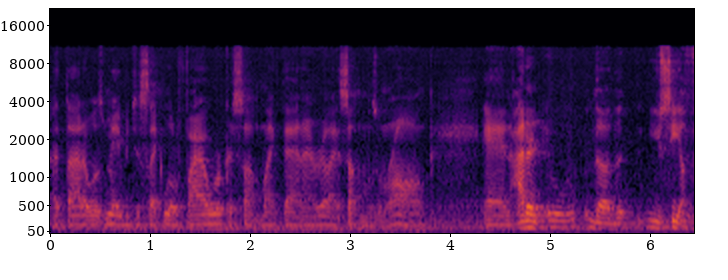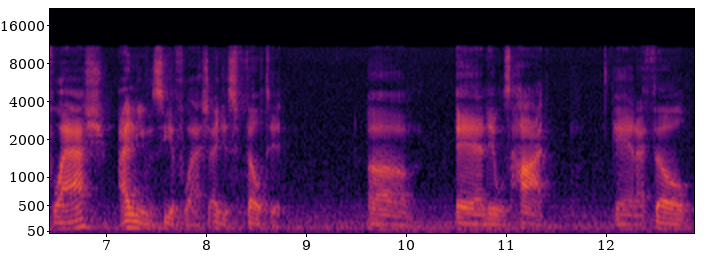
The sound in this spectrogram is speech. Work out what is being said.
I thought it was maybe just like a little firework or something like that, and I realized something was wrong. And I didn't. The, the you see a flash. I didn't even see a flash. I just felt it, um, and it was hot, and I felt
